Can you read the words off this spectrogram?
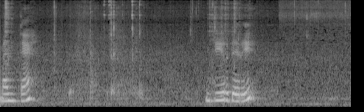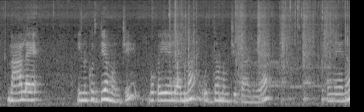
ಮೆಂತೆ. ಜೀರ್ದೆರಿ. ನಾಲೆ ಇನ್ನು ಕುದ್ಯ ಮುಂಚಿ, ಬೊಕ ಏಲನ್ನ ಉದ್ದ ಮುಂಚಿ ಪಾಡಿಯ. ಇನ್ನೇನು?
